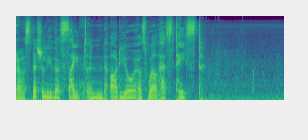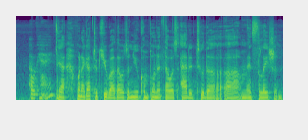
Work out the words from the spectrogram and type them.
uh, especially the sight and audio as well as taste. Okay. Yeah, when I got to Cuba, there was a new component that was added to the um, installation.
